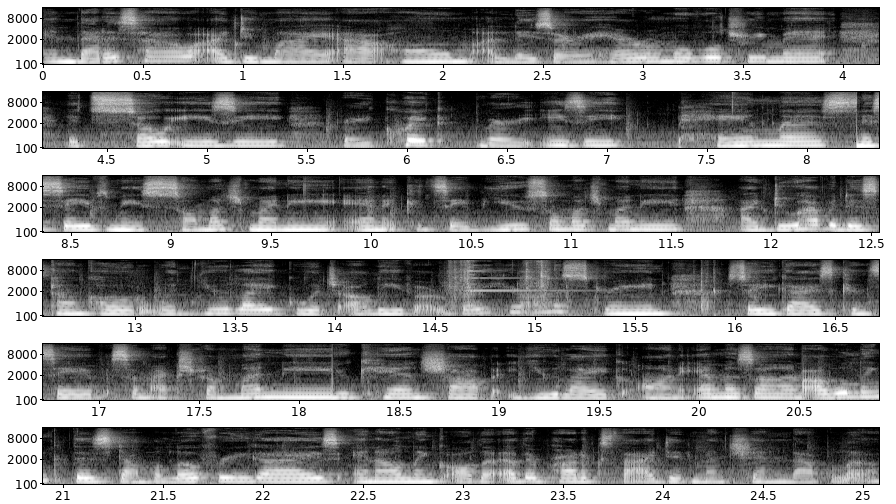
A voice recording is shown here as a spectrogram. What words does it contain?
And that is how I do my at-home laser hair removal treatment. It's so easy, very quick, very easy, painless. And it saves me so much money and it can save you so much money. I do have a discount code with Ulike which i'll leave right here on the screen so you guys can save some extra money. You can shop Ulike on amazon. I will link this down below for you guys and i'll link all the other products that i did mention down below.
